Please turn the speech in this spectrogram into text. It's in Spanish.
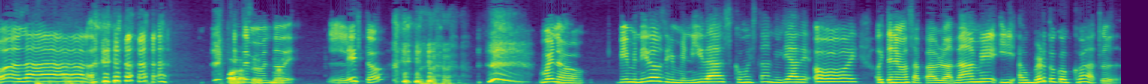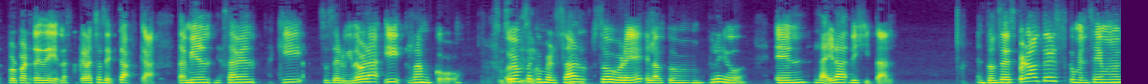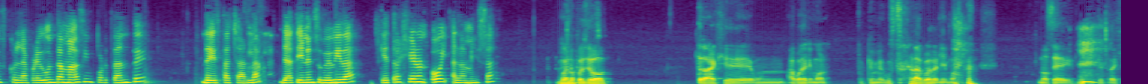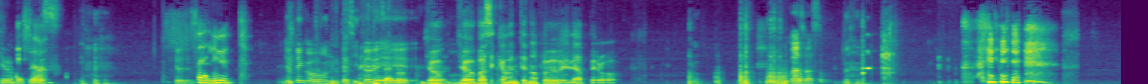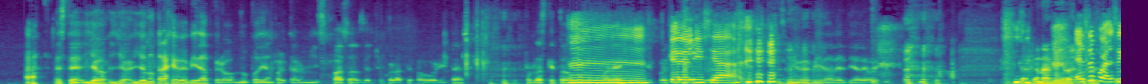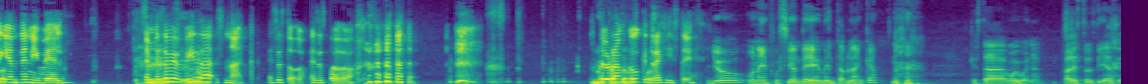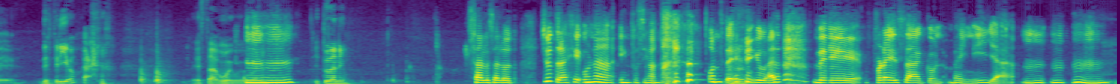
Hola. Hola, este momento de listo. bueno, bienvenidos, bienvenidas. ¿Cómo están el día de hoy? Hoy tenemos a Pablo Adame y a Humberto Cocoatl por parte de las cucarachas de Kafka. También, ya saben, aquí su servidora y Ramco. Su Hoy vamos a conversar sobre el autoempleo en la era digital. Entonces, pero antes comencemos con la pregunta más importante de esta charla. ¿Ya tienen su bebida? ¿Qué trajeron hoy a la mesa? Bueno, pues yo traje un agua de limón, porque me gusta el agua de limón. No sé qué trajeron Eso. ustedes. Yo, Salud. yo tengo un tecito de... Salud. Yo, yo básicamente no fue bebida, pero Vas, vas. ah, este, yo, yo, yo no traje bebida, pero no podían faltar mis pasas de chocolate favoritas, por las que todos Mm, y pues ¡Qué es mi delicia! bebida- Es mi bebida del día de hoy. A mí las Él se cosas fue chocolate. siguiente nivel. Sí, en vez de sí, bebida, snack. Eso es todo, eso es todo. Me ¿Tú, Ramco, qué trajiste? Yo una infusión de menta blanca, que está muy buena para estos días de, de frío. Está muy, muy buena. ¿Y tú, Dani? Salud, salud. Yo traje una infusión, un té igual, de fresa con vainilla. Mm, mm, mm.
